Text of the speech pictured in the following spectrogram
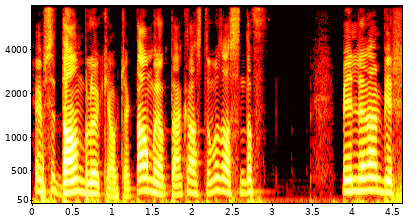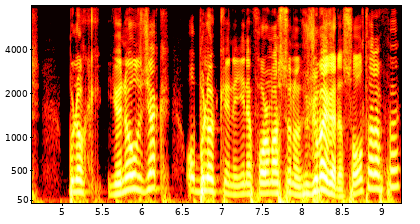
hepsi down block yapacak. Down block'tan kastımız aslında belirlenen bir blok yönü olacak. O blok yönü yine formasyonun hücuma göre sol tarafı,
